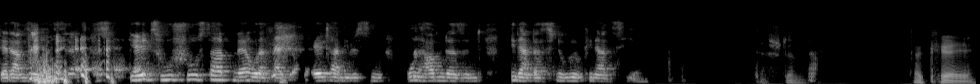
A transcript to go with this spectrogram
der dann so ein bisschen Geld zuschustert ne? oder vielleicht auch Eltern, die ein bisschen wohlhabender sind, die dann das Studium finanzieren. Das stimmt. Okay.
